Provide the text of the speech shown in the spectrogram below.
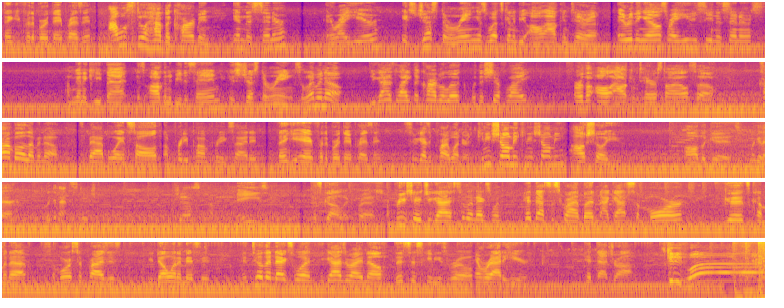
thank you for the birthday present, I will still have the carbon in the center and right here, it's just the ring is what's gonna be all Alcantara. Everything else right here you see in the centers, I'm gonna keep that. It's all gonna be the same. It's just the ring. So let me know. Do you guys like the carbon look with the shift light or the all Alcantara style? So combo, let me know. It's bad boy installed. I'm pretty pumped, pretty excited. Thank you, Eric, for the birthday present. Of you guys are probably wondering, can you show me? Can you show me? I'll show you all the goods. Look at that. Look at that stitching. Just amazing. It's gonna look fresh. Appreciate you guys. Till the next one, hit that subscribe button. I got some more goods coming up, some more surprises. You don't want to miss it. Until the next one, you guys already know this is Skinny's World, and we're out of here. Hit that drop. Skinny's World!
